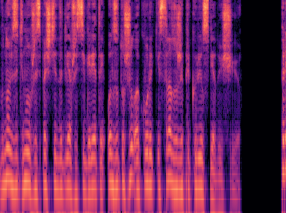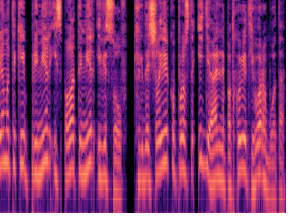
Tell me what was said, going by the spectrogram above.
Вновь затянувшись почти дотлевшей сигаретой, он затушил окурок и сразу же прикурил следующую. Прямо-таки пример из палаты мер и весов, когда человеку просто идеально подходит его работа.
